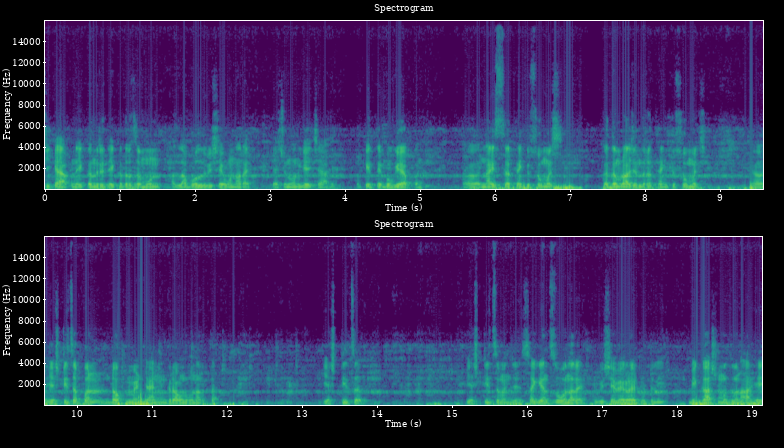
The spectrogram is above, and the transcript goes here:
ठीक आहे? आपण एकंदरीत एकत्र जमून हल्लाबोल विषय होणार आहे याची नोंद घ्यायची आहे. ओके ते बघूया आपण. Nice sir thank you so much Kadam Rajendra thank you so much S टीचं पण डॉक्युमेंट अँड ग्राउंड होणार का? एस टीचं एस टीचं म्हणजे सगळ्यांचंच होणार आहे. विषय वेगळा आहे टोटली मी कास्टमधून आहे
